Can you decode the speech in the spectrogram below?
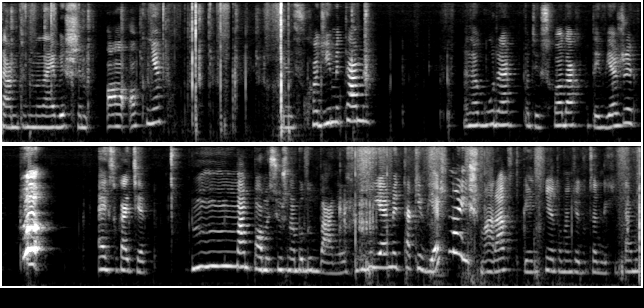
tamtym na najwyższym oknie. Więc wchodzimy tam na górę, po tych schodach, po tej wieży. Ej, słuchajcie, mam pomysł już na budowanie. Zbudujemy takie wież, no i szmaragd, pięknie, to będzie do cennych itemów.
